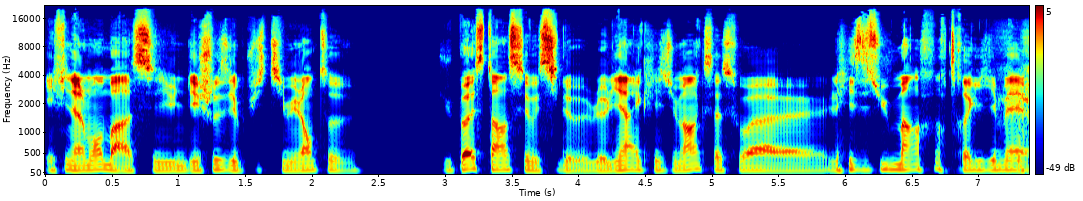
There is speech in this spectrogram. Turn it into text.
Et finalement, bah, c'est une des choses les plus stimulantes poste. Hein. c'est aussi le, lien avec les humains, que ce soit les humains, entre guillemets.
